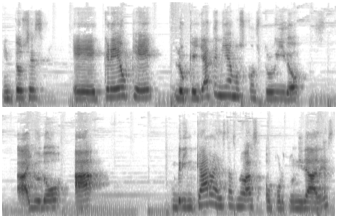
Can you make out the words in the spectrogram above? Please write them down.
Entonces, eh, creo que lo que ya teníamos construido ayudó a brincar a estas nuevas oportunidades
